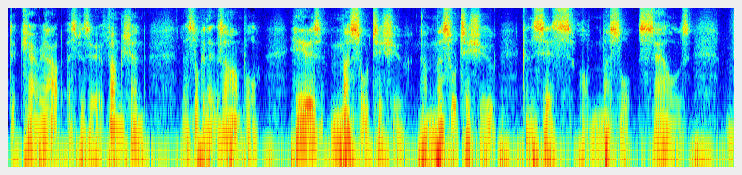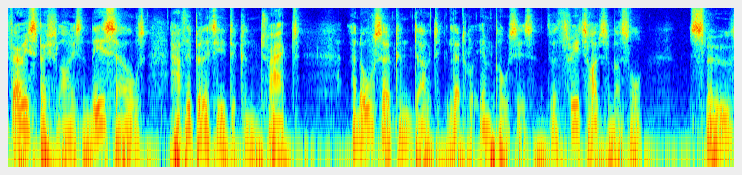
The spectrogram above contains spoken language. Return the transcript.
to carry out a specific function. Let's look at an example. Here is muscle tissue. Now, muscle tissue consists of muscle cells, very specialised, and these cells have the ability to contract and also conduct electrical impulses. There are three types of muscle smooth,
